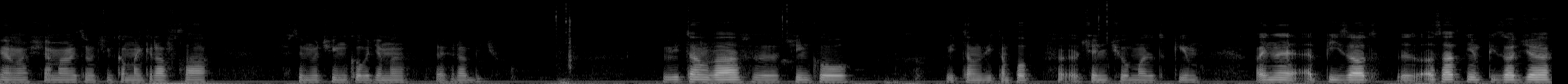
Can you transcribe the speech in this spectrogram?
Siema, siema, w tym odcinku Minecrafta. W tym odcinku będziemy coś robić. Witam was w odcinku. Witam, witam po cięciu malutkim. Fajny epizod. W ostatnim epizodzie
